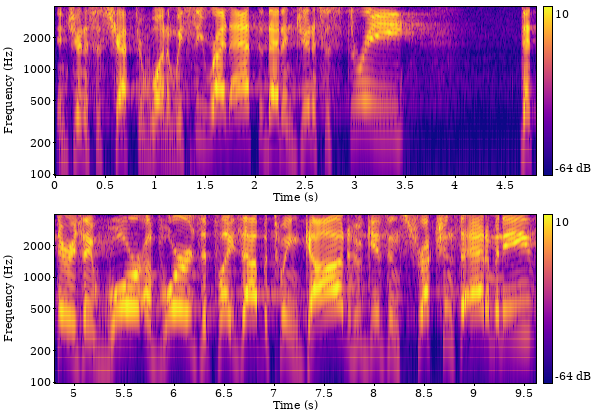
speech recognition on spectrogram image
In Genesis chapter 1. And we see right after that in Genesis 3 that there is a war of words that plays out between God, who gives instructions to Adam and Eve,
